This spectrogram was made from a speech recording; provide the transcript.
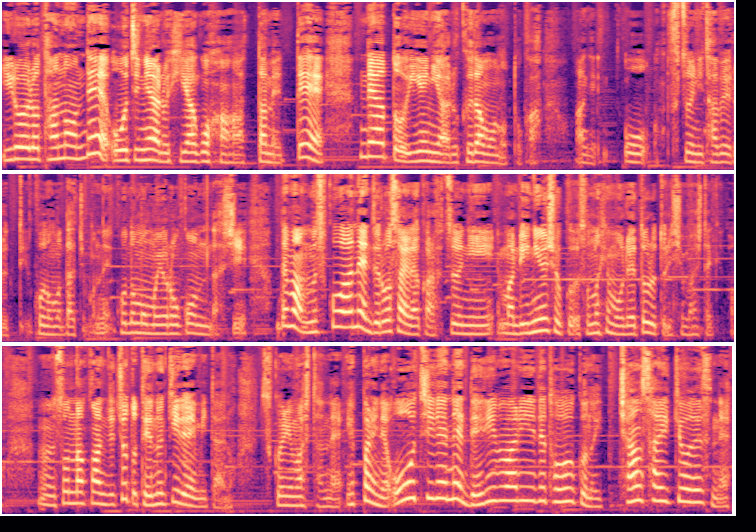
いろいろ頼んで、お家にある冷やご飯温めて、で、あと家にある果物とか、あげ、を普通に食べるっていう子供たちもね、子供も喜んだし、で、まあ息子はね、0歳だから普通に、まあ離乳食、その日もレトルトにしましたけど、うん、そんな感じでちょっと手抜きでみたいの作りましたね。やっぱりね、お家でね、デリバリーで届くのいっちゃん最強ですね。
